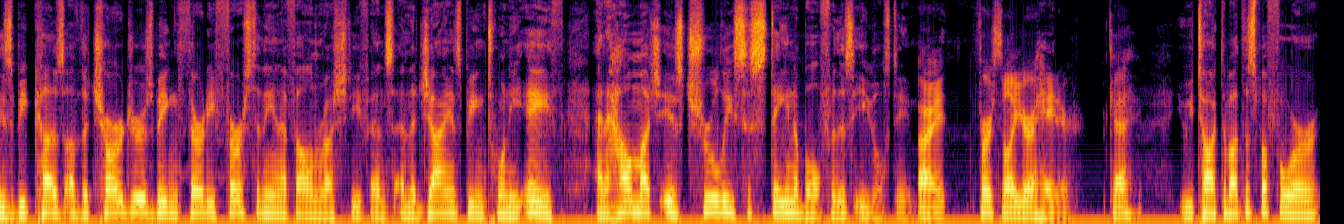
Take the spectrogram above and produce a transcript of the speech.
is because of the Chargers being 31st in the NFL in rush defense and the Giants being 28th? And how much is truly sustainable for this Eagles team? All right. First of all, you're a hater. Okay. We talked about this before.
